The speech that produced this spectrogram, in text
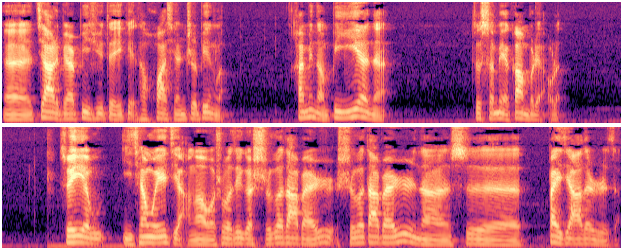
呃，家里边必须得给他花钱治病了。还没等毕业呢，这什么也干不了了。所以以前我也讲啊，我说这个十个大拜日，十个大拜日呢是败家的日子。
